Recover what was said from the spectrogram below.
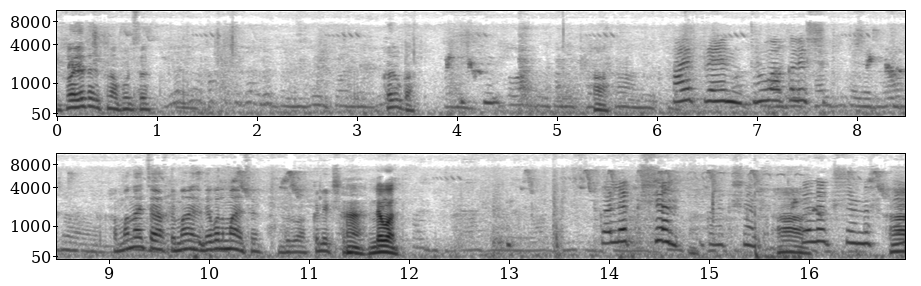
तुला येतं का पुन्हा पुढचं? करू का? हाय फ्रेंड ध्रुवा कलेक्शन हा म्हणायचं असतं म्हणायचं डबल म्हणायचं दुर्वा कलेक्शन हां लेवल कलेक्शन कलेक्शन हा. कलेक्शन हा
